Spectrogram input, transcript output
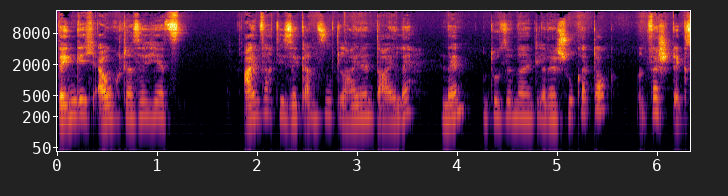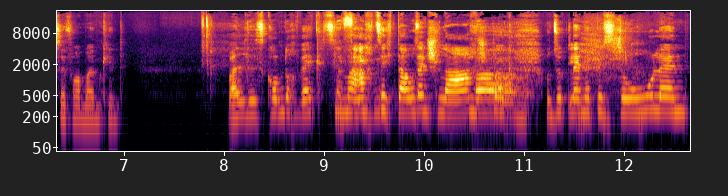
denke ich auch, dass ich jetzt einfach diese ganzen kleinen Teile nehme und tue sie in einen kleinen Schuhkarton und verstecke sie vor meinem Kind. Weil das kommt doch weg, Da 87.000 fehlt- Schlagstock und so kleine Pistolen.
